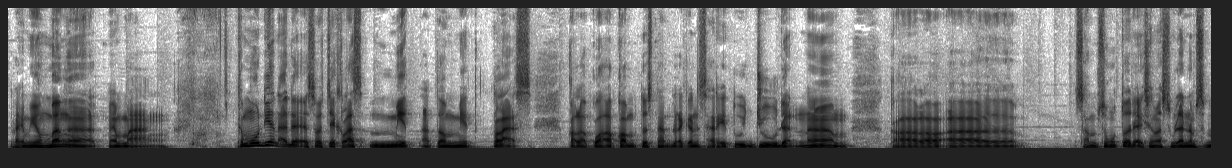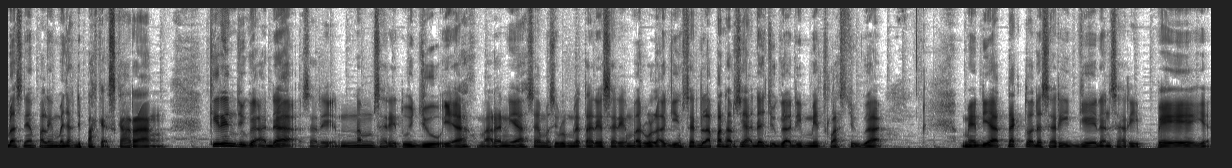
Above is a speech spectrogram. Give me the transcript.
premium banget memang. Kemudian ada SoC kelas mid atau mid class. Kalau Qualcomm itu Snapdragon seri 7 dan 6. Kalau uh, Samsung itu ada Exynos 9611 yang paling banyak dipakai sekarang. Kirin juga ada seri 6, seri 7 ya kemarin ya. Saya masih belum lihat ada seri yang baru lagi. Seri 8 harusnya ada juga di mid class juga. MediaTek tuh ada seri G dan seri P ya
